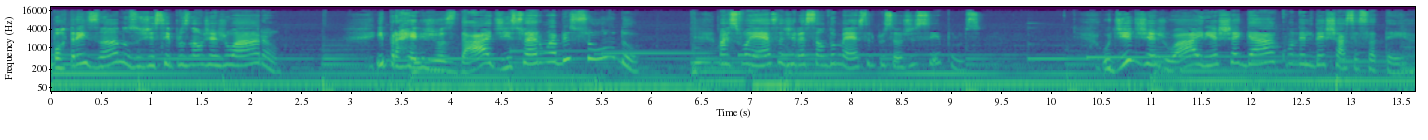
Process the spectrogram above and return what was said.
Por três anos, os discípulos não jejuaram. E para a religiosidade, isso era um absurdo. Mas foi essa a direção do Mestre para os seus discípulos. O dia de jejuar iria chegar quando ele deixasse essa terra.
